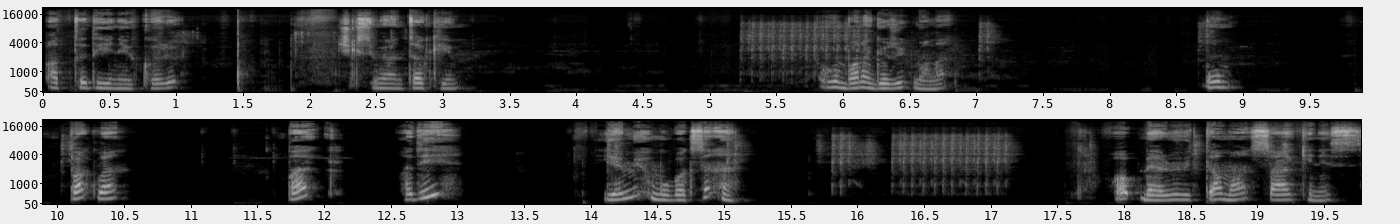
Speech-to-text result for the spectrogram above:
Atladı yine yukarı. Çıksın ben takayım. Oğlum bana gözükme lan. Oğlum. Bak lan. Bak. Hadi. Yemiyor mu baksana. Hop mermi bitti ama sakiniz.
